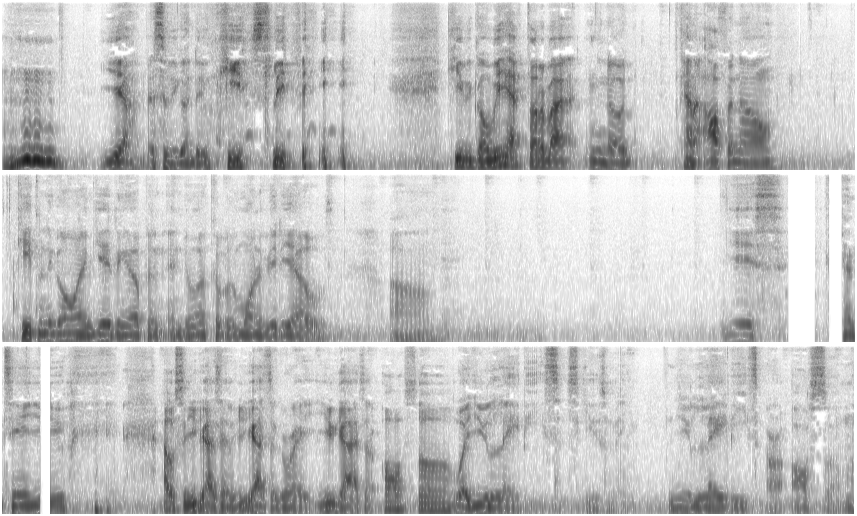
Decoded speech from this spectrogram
yeah, that's what we're gonna do. Keep sleeping. Keep it going. We have thought about, you know, kind of off and on, keeping it going, getting up and, and doing a couple of morning videos. Um, yes, continue. Oh, Would say you guys have you guys are great. You guys are awesome. Well, you ladies, excuse me. You ladies are awesome.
